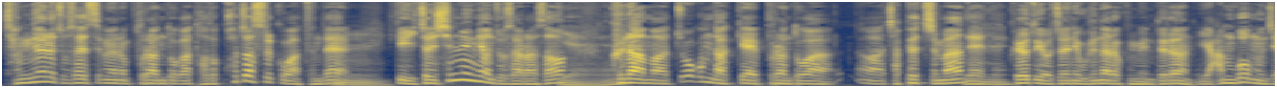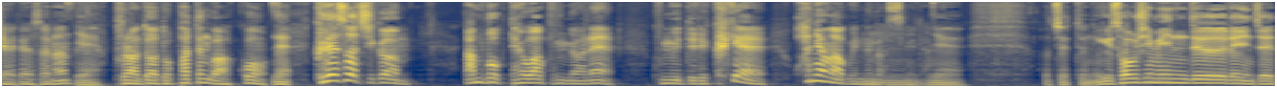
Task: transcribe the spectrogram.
작년에 조사했으면 불안도가 더 커졌을 것 같은데 음. 이게 2016년 조사라서 예. 그나마 조금 낮게 불안도가 어, 잡혔지만 네네. 그래도 여전히 우리나라 국민들은 이 안보 문제에 대해서는 예. 불안도가 높았던 것 같고 네. 그래서 지금 남북 대화 국면에 국민들이 크게 환영하고 있는 것 같습니다. 음, 예. 어쨌든 이게 서울 시민들의 이제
